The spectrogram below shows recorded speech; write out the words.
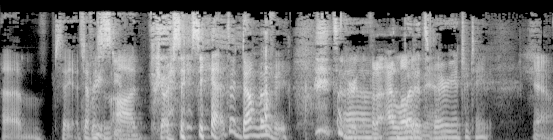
Um, so yeah, definitely some stupid. odd choices. yeah, it's a dumb movie, It's a Um, but I love but it. But it's man. very entertaining. Yeah.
